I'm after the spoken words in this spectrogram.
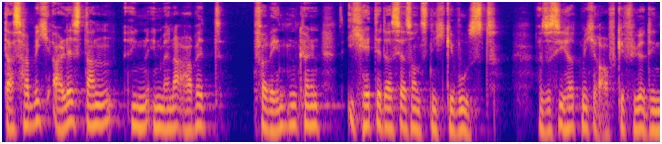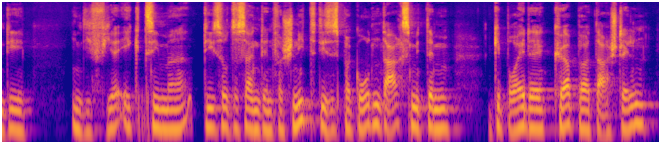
Das habe ich alles dann in, in meiner Arbeit verwenden können. Ich hätte das ja sonst nicht gewusst. Also sie hat mich raufgeführt in die, in die vier Eckzimmer, die sozusagen den Verschnitt dieses Pagodendachs mit dem Gebäudekörper darstellen,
